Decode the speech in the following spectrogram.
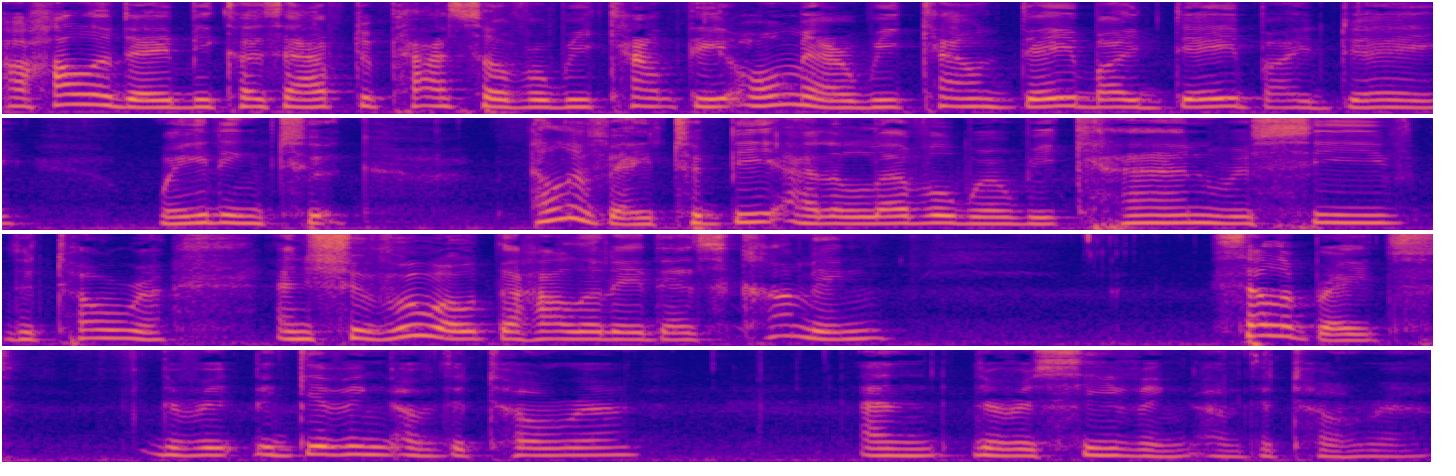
a holiday because after Passover, we count the Omer, we count day by day by day, waiting to elevate, to be at a level where we can receive the Torah. And Shavuot, the holiday that's coming, celebrates the, the giving of the Torah and the receiving of the Torah.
